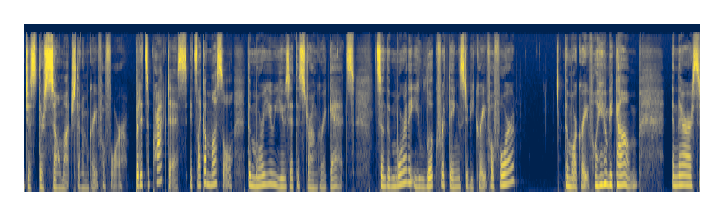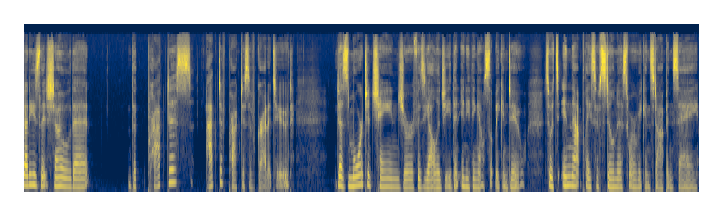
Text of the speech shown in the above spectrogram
Just there's so much that I'm grateful for. But it's a practice. It's like a muscle. The more you use it, the stronger it gets. So the more that you look for things to be grateful for, the more grateful you become. And there are studies that show that the practice, active practice of gratitude, does more to change your physiology than anything else that we can do. So it's in that place of stillness where we can stop and say,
